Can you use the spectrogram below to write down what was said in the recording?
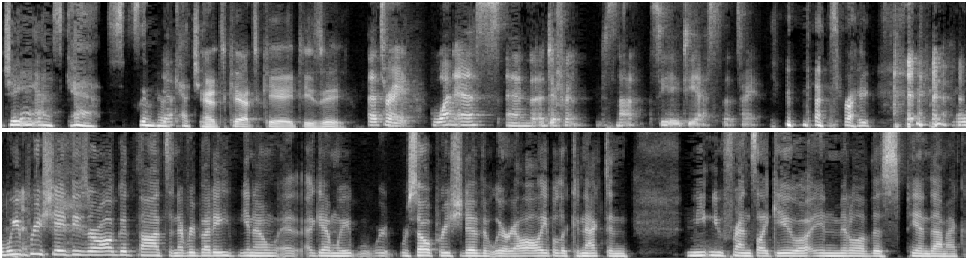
J E S Katz. It's going to be very yep. catchy. And it's Katz, K A T Z. That's right. One S and a different, it's not C A T S. That's right. That's right. well, we appreciate these are all good thoughts, and everybody, you know, again, we we're, we're so appreciative that we are all able to connect and meet new friends like you uh, in the middle of this pandemic.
